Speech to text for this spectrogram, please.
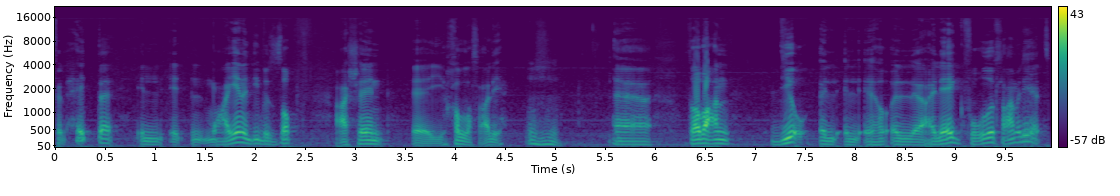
في الحتة ال- ال- المعينة دي بالظبط عشان آه، يخلص عليها. آه، طبعا دي ال- ال- العلاج في أوضة العمليات.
